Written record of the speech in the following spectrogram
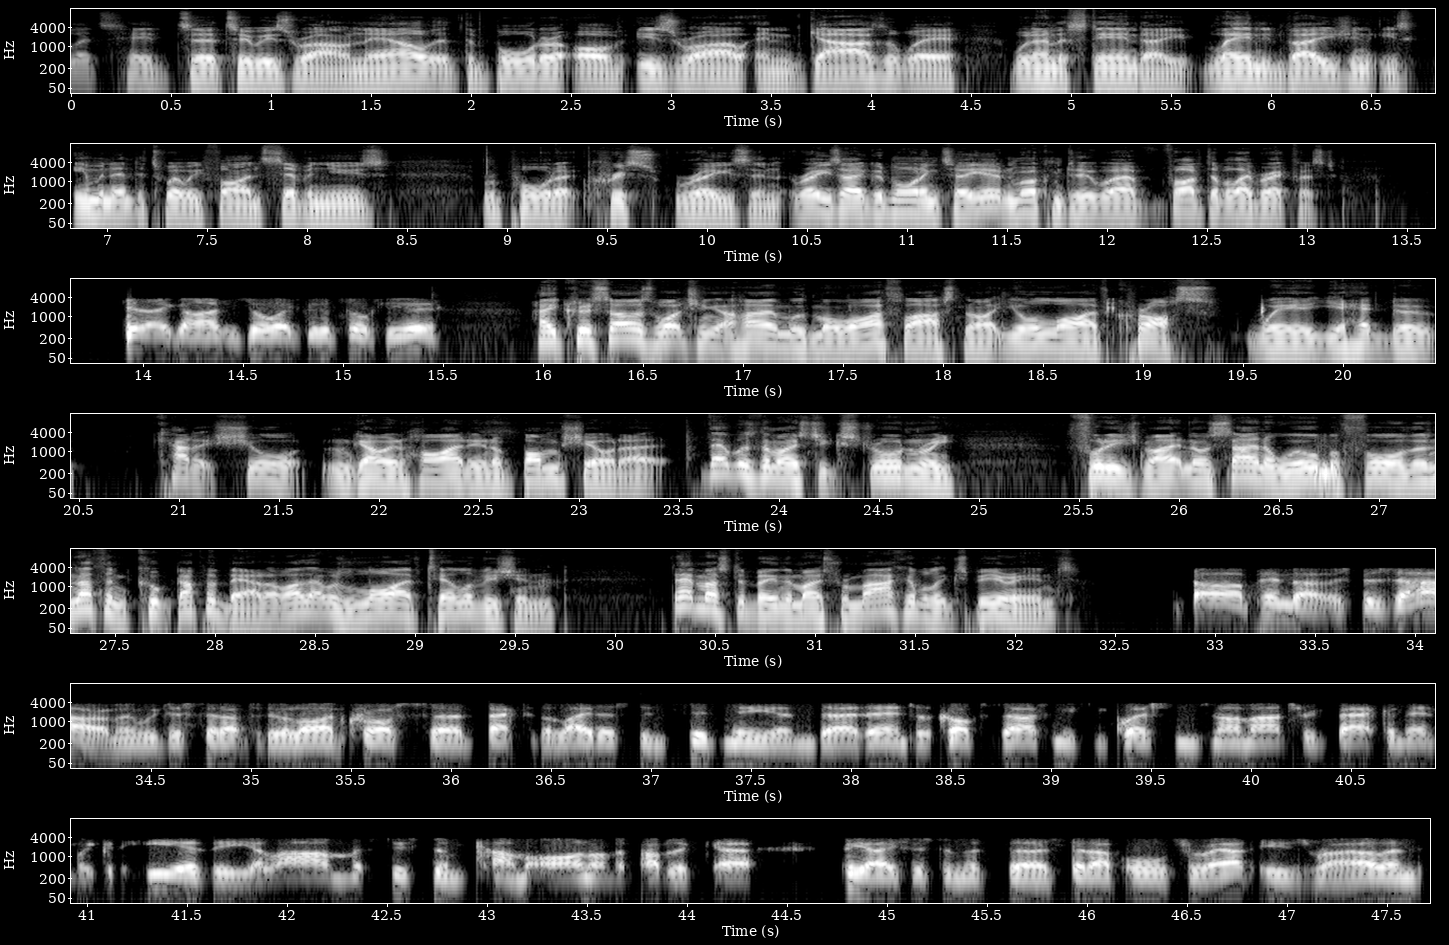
Let's head to, to, Israel now, at the border of Israel and Gaza, where we understand a land invasion is imminent. It's where we find Seven News reporter Chris Reason. Rezo, good morning to you, and welcome to uh, 5AA Breakfast. G'day, guys. It's always good to talk to you. Hey, Chris, I was watching at home with my wife last night your live cross where you had to cut it short and go and hide in a bomb shelter. That was the most extraordinary footage, mate. And I was saying to Will before, there's nothing cooked up about it. Like, that was live television that must have been the most remarkable experience. Oh, Pembo, it was bizarre. I mean, we just set up to do a live cross uh, back to the latest in Sydney, and uh, Angela Cox was asking me some questions, and I'm answering back, and then we could hear the alarm system come on on the public uh, PA system that's uh, set up all throughout Israel, and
